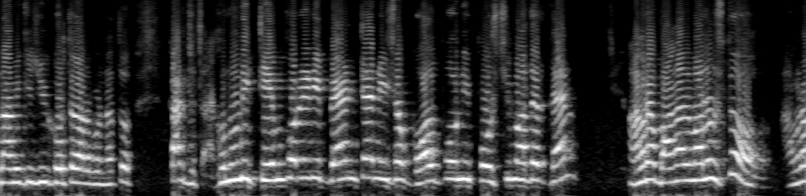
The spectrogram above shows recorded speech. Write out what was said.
না, আমি কিছুই করতে পারব না। তো কার্যত এখন উনি টেম্পোরারি ব্যান ট্যান এইসব গল্প উনি পশ্চিমাদের দেন। আমরা বাঙাল মানুষ তো, আমরা,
